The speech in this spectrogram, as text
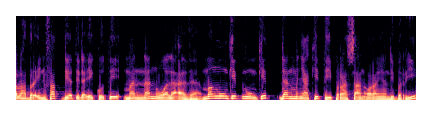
setelah berinfak dia tidak ikuti mannan wala adha, mengungkit-ungkit dan menyakiti perasaan orang yang diberi.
